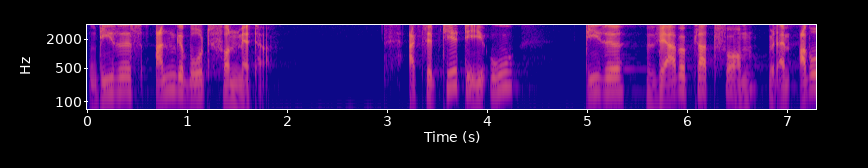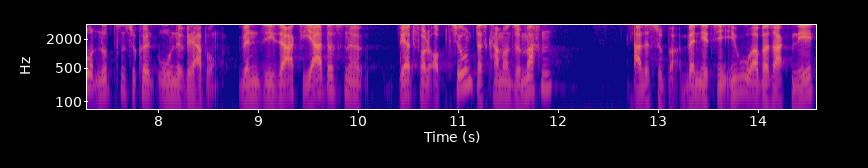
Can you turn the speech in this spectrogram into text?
dieses Angebot von Meta? Akzeptiert die EU diese Werbeplattform mit einem Abo nutzen zu können ohne Werbung. Wenn sie sagt, ja, das ist eine wertvolle Option, das kann man so machen, alles super. Wenn jetzt die EU aber sagt, nee,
